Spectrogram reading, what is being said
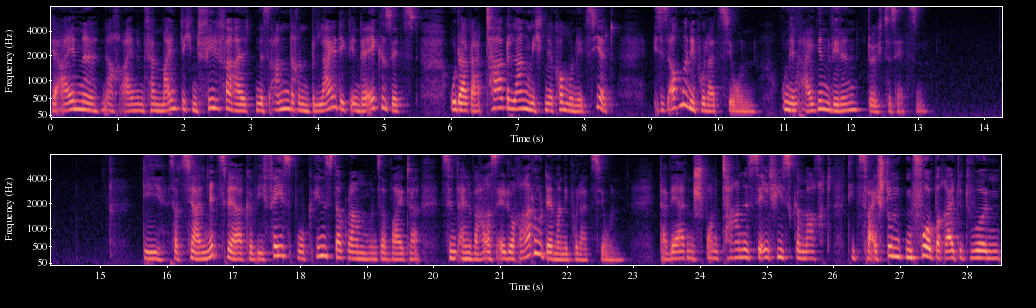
der eine nach einem vermeintlichen Fehlverhalten des anderen beleidigt in der Ecke sitzt oder gar tagelang nicht mehr kommuniziert, ist es auch Manipulation, um den eigenen Willen durchzusetzen. Die sozialen Netzwerke wie Facebook, Instagram und so weiter sind ein wahres Eldorado der Manipulation. Da werden spontane Selfies gemacht, die zwei Stunden vorbereitet wurden.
